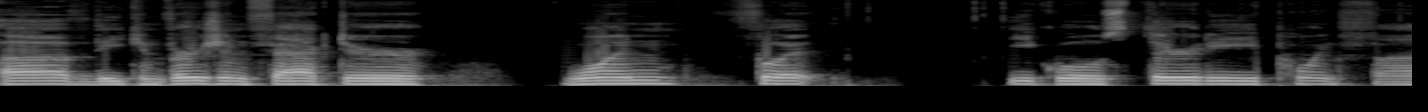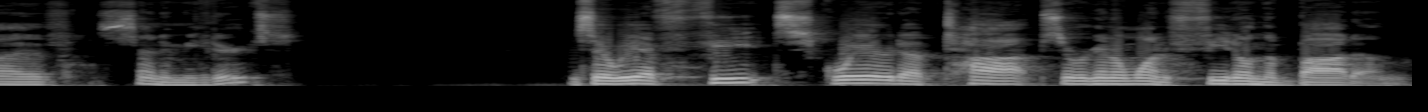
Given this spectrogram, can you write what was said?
of the conversion factor one foot equals 30.5 centimeters. And so we have feet squared up top, so we're going to want feet on the bottom.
